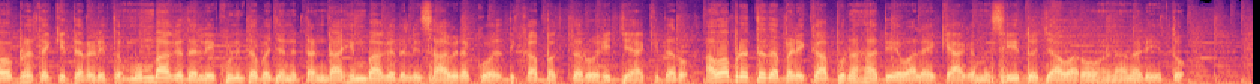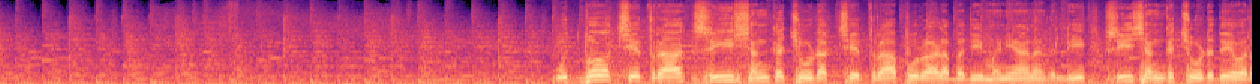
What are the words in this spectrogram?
ಅವಭೃತಕ್ಕೆ ತೆರಳಿತು. ಮುಂಭಾಗದಲ್ಲಿ ಕುಣಿತ ಭಜನೆ ತಂಡ, ಹಿಂಭಾಗದಲ್ಲಿ ಸಾವಿರಕ್ಕೂ ಅಧಿಕ ಭಕ್ತರು ಹೆಜ್ಜೆ ಹಾಕಿದರು. ಅವಭೃತದ ಬಳಿಕ ಪುನಃ ದೇವಾಲಯಕ್ಕೆ ಆಗಮಿಸಿ ಧ್ವಜಾವಾರೋಹಣ ನಡೆಯಿತು. ಉದ್ಭವ ಕ್ಷೇತ್ರ ಶ್ರೀ ಶಂಖಚೂಡ ಕ್ಷೇತ್ರ ಪುರಾಳ ಬದಿ ಮಣಿಯಾನದಲ್ಲಿ ಶ್ರೀ ಶಂಖಚೂಡ ದೇವರ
